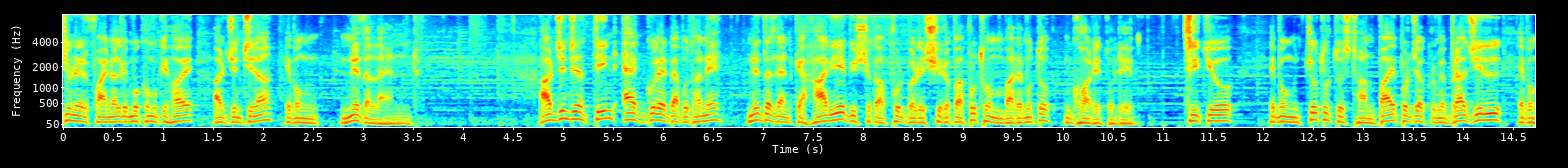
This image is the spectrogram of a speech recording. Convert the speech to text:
জুনের ফাইনালে মুখোমুখি হয় আর্জেন্টিনা এবং নেদারল্যান্ড। আর্জেন্টিনা তিন এক গোলের ব্যবধানে নেদারল্যান্ডকে হারিয়ে বিশ্বকাপ ফুটবলের শিরোপা প্রথমবারের মতো ঘরে তোলে। তৃতীয় এবং চতুর্থ স্থান পায় পর্যায়ক্রমে ব্রাজিল এবং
